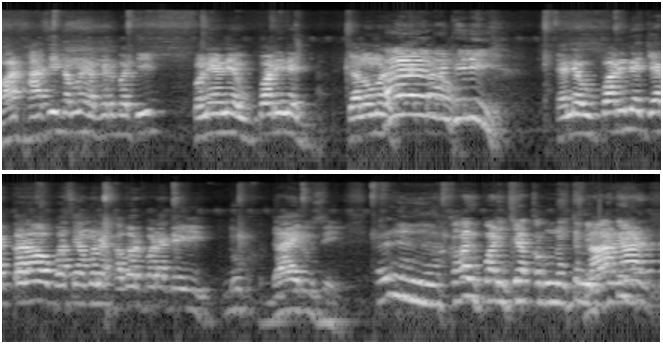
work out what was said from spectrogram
વાત સાચી તમે અગરબત્તી. પણ એને ઉપાડીને ચાલો મને એને ઉપાડીને ચેક કરાવો પછી અમને ખબર પડે કે દુઃખ દાયરું છે. કાલ ઉપાડી ઉપાડીને check કરવું નહીં તમે ના ના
